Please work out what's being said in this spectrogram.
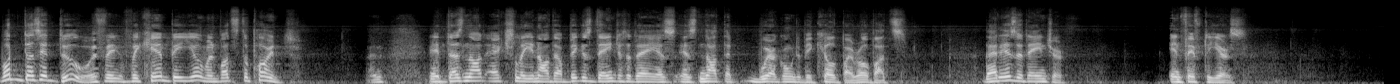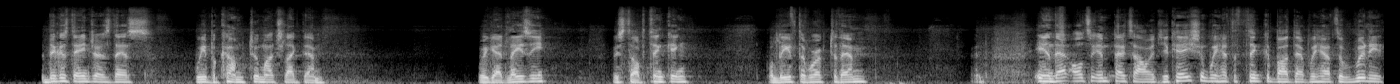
what does it do? If we, if we can't be human, what's the point? And it does not actually, you know, the biggest danger today is, is not that we're going to be killed by robots. That is a danger in 50 years. The biggest danger is this we become too much like them. We get lazy, we stop thinking, we leave the work to them. And that also impacts our education. We have to think about that. We have to really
